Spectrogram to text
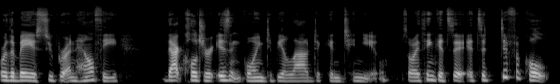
or the bay is super unhealthy, that culture isn't going to be allowed to continue. So I think it's a it's a difficult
